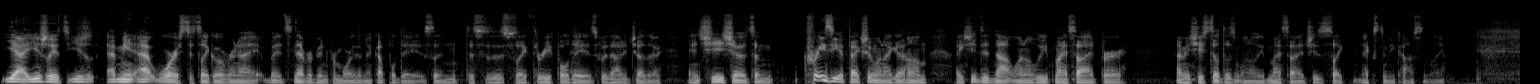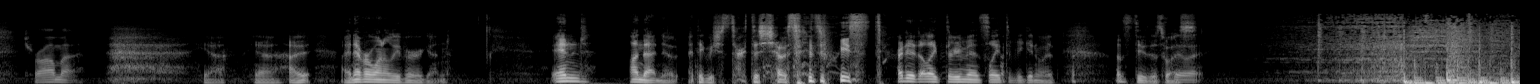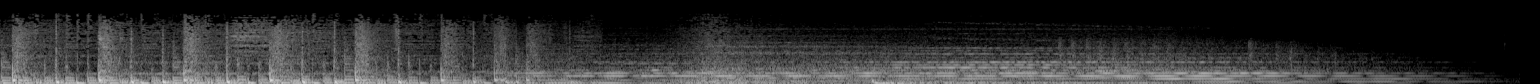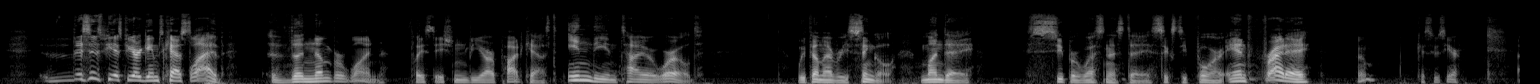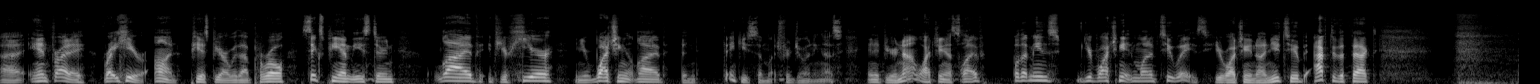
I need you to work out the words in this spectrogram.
Yeah, usually it's usually. I mean, at worst, it's like overnight, but it's never been for more than a couple days. And this is this was like three full days without each other. And she showed some crazy affection when I got home. Like she did not want to leave my side for. I mean, she still doesn't want to leave my side. She's like next to me constantly. Trauma. Yeah, yeah. I I never want to leave her again. And on that note, I think we should start the show since we started like three minutes late to begin with. Let's do this, Wes. Do This is PSVR Gamescast Live, the number one PlayStation VR podcast in the entire world. We film every single Monday, Super Westness Day 64, and Friday. Oh, guess who's here? Uh, and Friday, right here on PSVR Without Parole, 6 p.m. Eastern, live. If you're here and you're watching it live, then thank you so much for joining us. And if you're not watching us live, well, that means you're watching it in one of two ways. You're watching it on YouTube after the fact,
